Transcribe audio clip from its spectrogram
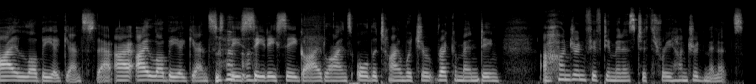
I lobby against that. I, I lobby against these CDC guidelines all the time, which are recommending 150 minutes to 300 minutes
